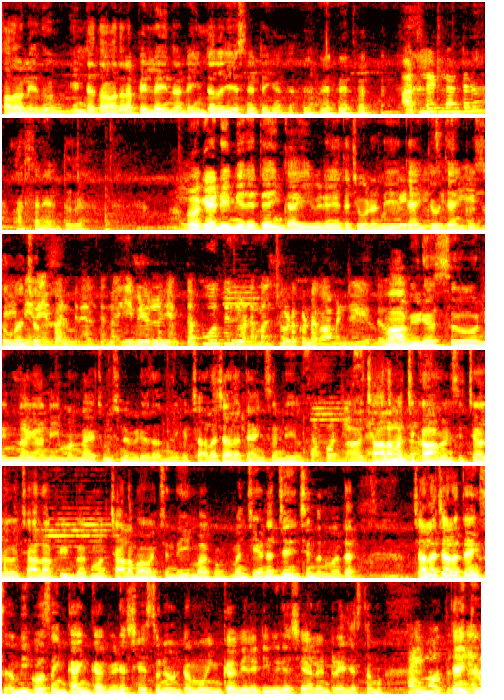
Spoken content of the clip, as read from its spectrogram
చదవలేదు. ఇంటర్ తర్వాత నా పెళ్ళి అయిందంటే ఇంటర్ చేసినట్టుగా అట్లా ఎట్లా అంటారు? అట్లనే అంటారు ఓకే అండి మీరైతే ఇంకా ఈ వీడియో అయితే చూడండి. Thank you thank you so much నేను ఏ పని మీద వెళ్తున్నా. ఈ వీడియోలో చెప్తా పూర్తి చూడండి. మళ్ళీ చూడకుండా కామెంట్ చేయొద్దు. మా వీడియోస్ నిన్న కానీ మొన్న చూసిన వీడియోస్ అందరికీ చాలా చాలా థ్యాంక్స్ అండి. చాలా మంచి కామెంట్స్ ఇచ్చారు. చాలా ఫీడ్బ్యాక్ మాకు చాలా బాగా వచ్చింది. మాకు మంచి ఎనర్జీ ఇచ్చింది అనమాట చాలా చాలా థ్యాంక్స్ మీకోసం ఇంకా ఇంకా వీడియోస్ చేస్తూనే ఉంటాము. ఇంకా వెరైటీ వీడియోస్ చేయాలని ట్రై చేస్తాము. Thank you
